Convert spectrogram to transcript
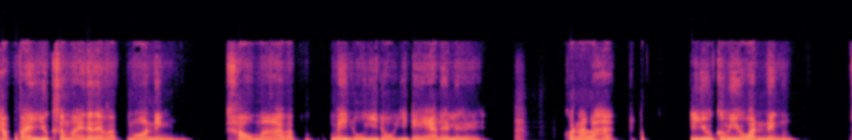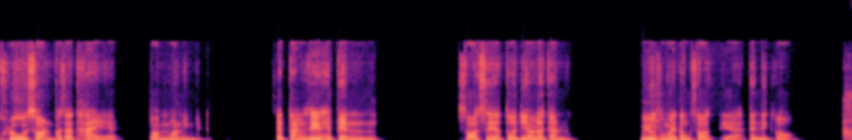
กลับไปยุคสมัยตั้งแต่แบบมหนึ่งเข้ามาแบบไม่รู้อีโดอีเดอะไรเลยฮะก็นั่นแหละฮะอยู่ ๆ ก็มีวันหนึ่ง ครูสอนภาษาไทยอะ ตอนมหนึ่งอะจะตั้งชื่อให้เป็น สอเสือตัวเดียวแล้วกัน ไม่รู้ทำไมต้องสอเสือ แต่นึกออกเอา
